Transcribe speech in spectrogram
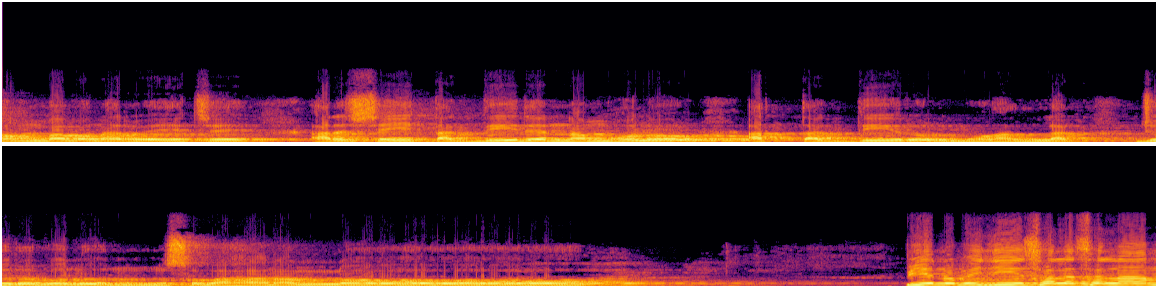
সম্ভাবনা রয়েছে। আর সেই তাকদীরের নাম হলো আর তাকদীরুল মুআল্লাক। জোরে বলুন, সুবহানাল্লাহ। প্রিয় নবীজি সাল্লাহ সাল্লাম,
